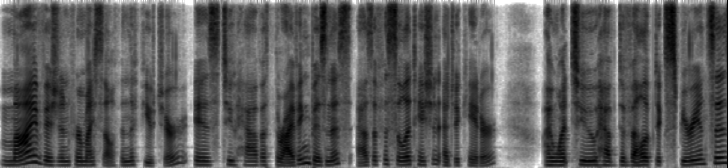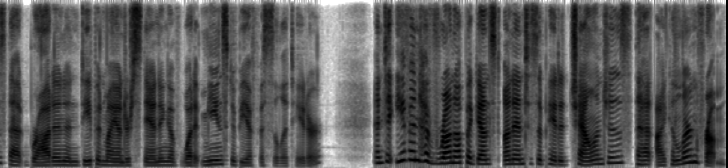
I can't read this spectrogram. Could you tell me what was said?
my vision for myself in the future is to have a thriving business as a facilitation educator. I want to have developed experiences that broaden and deepen my understanding of what it means to be a facilitator, and to even have run up against unanticipated challenges that I can learn from.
